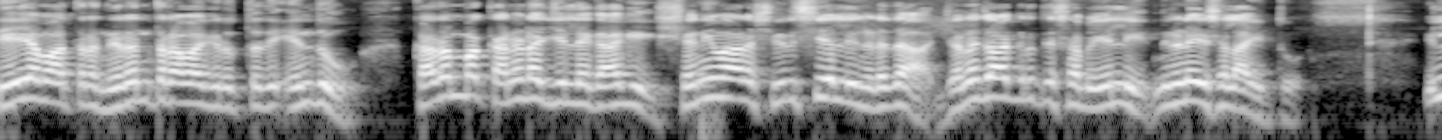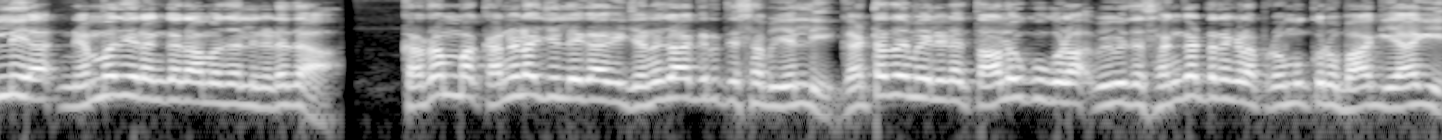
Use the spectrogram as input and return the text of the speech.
ಧ್ಯೇಯ ಮಾತ್ರ ನಿರಂತರವಾಗಿರುತ್ತದೆ ಎಂದು ಕದಂಬ ಕನ್ನಡ ಜಿಲ್ಲೆಗಾಗಿ ಶನಿವಾರ ಶಿರ್ಸಿಯಲ್ಲಿ ನಡೆದ ಜನಜಾಗೃತಿ ಸಭೆಯಲ್ಲಿ ನಿರ್ಣಯಿಸಲಾಯಿತು. ಇಲ್ಲಿಯ ನೆಮ್ಮದಿ ರಂಗಧಾಮದಲ್ಲಿ ನಡೆದ ಕದಂಬ ಕನ್ನಡ ಜಿಲ್ಲೆಗಾಗಿ ಜನಜಾಗೃತಿ ಸಭೆಯಲ್ಲಿ ಘಟ್ಟದ ಮೇಲಿನ ತಾಲೂಕುಗಳ ವಿವಿಧ ಸಂಘಟನೆಗಳ ಪ್ರಮುಖರು ಭಾಗಿಯಾಗಿ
